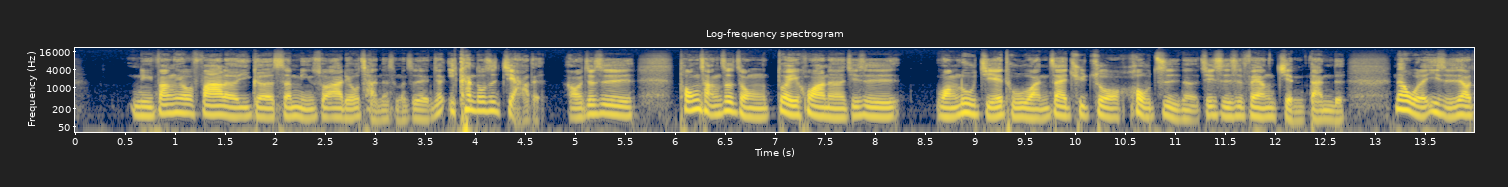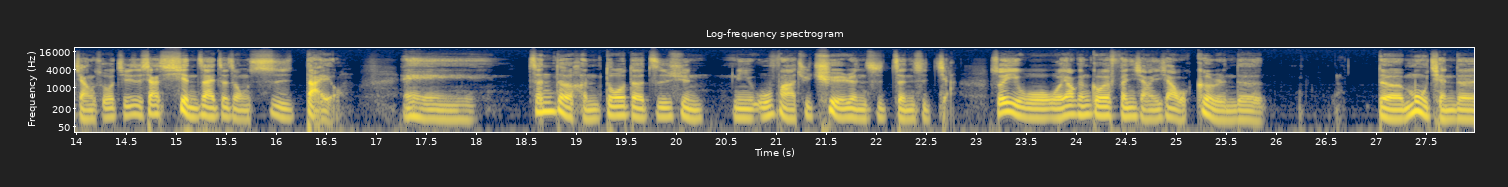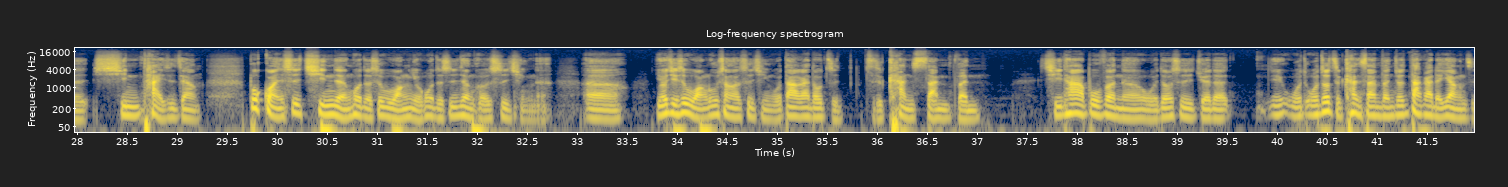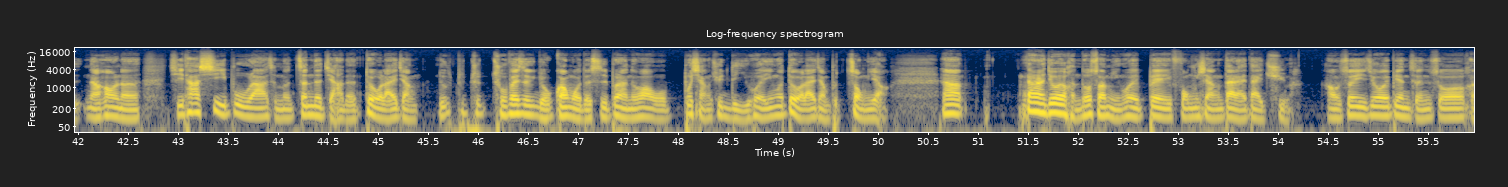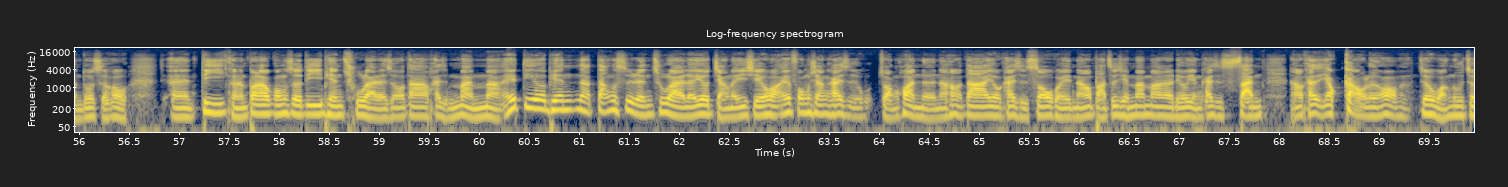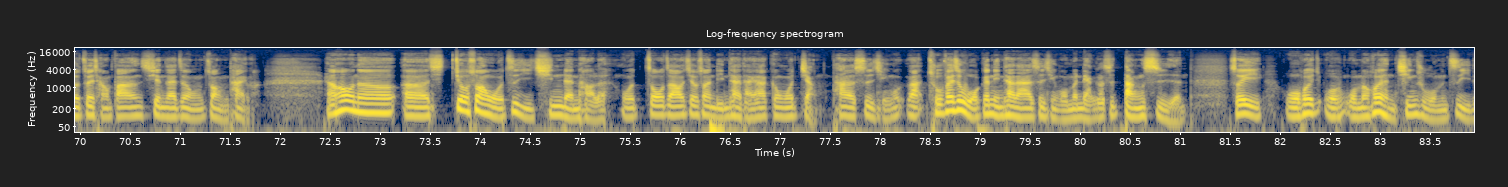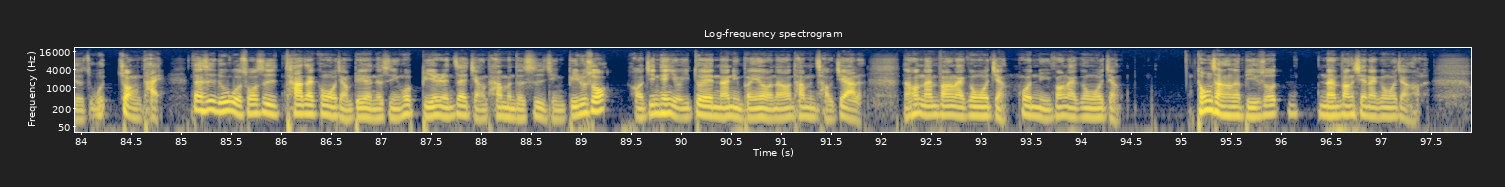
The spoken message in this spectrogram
女方又发了一个声明说啊，流产了什么之类，就一看都是假的，哦，就是通常这种对话呢，其实网络截图完再去做后置呢，其实是非常简单的。那我的意思是要讲说，其实像现在这种世代哦，诶，真的很多的资讯你无法去确认是真是假，所以我我要跟各位分享一下我个人的的目前的心态是这样，不管是亲人或者是网友或者是任何事情呢，呃，尤其是网络上的事情，我大概都只只看三分，其他的部分呢，我都是觉得。我我都只看三分，就是大概的样子。然后呢，其他细部啦，什么真的假的，对我来讲，除除除非是有关我的事，不然的话，我不想去理会，因为对我来讲不重要。那当然就会有很多酸民会被风向带来带去嘛。好，所以就会变成说，很多时候，呃，第一可能爆料公社第一篇出来的时候，大家开始谩骂，诶，第二篇那当事人出来了，又讲了一些话，诶，风向开始转换了，然后大家又开始收回，然后把之前谩骂的留言开始删，然后开始要告了哦，就网络就最常发生现在这种状态嘛。然后呢，呃，就算我自己亲人好了，我周遭就算林太太她跟我讲她的事情，那除非是我跟林太太的事情，我们两个是当事人，所以我会我我们会很清楚我们自己的状态。但是如果说是他在跟我讲别人的事情，或别人在讲他们的事情，比如说哦，今天有一对男女朋友，然后他们吵架了，然后男方来跟我讲，或女方来跟我讲，通常呢，比如说男方先来跟我讲好了。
